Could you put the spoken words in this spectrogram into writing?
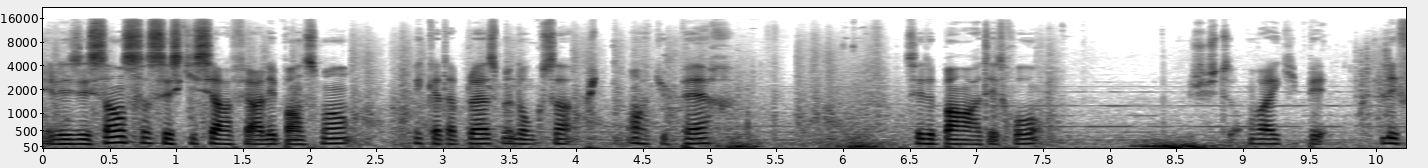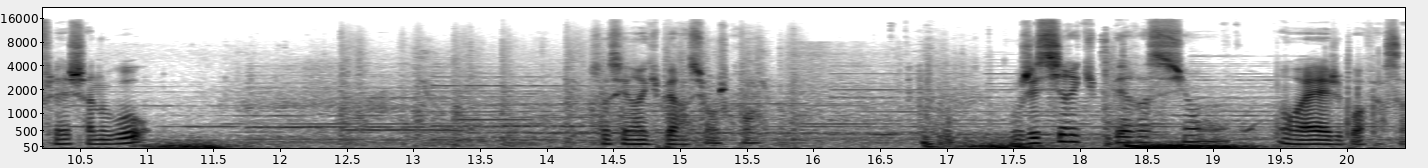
Et les essences, c'est ce qui sert à faire les pansements, les cataplasmes, donc ça, on récupère. C'est de pas en rater trop. Juste, on va équiper les flèches à nouveau. Ça, c'est une récupération, je crois. Donc j'ai 6 récupérations. Ouais, je vais pouvoir faire ça.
